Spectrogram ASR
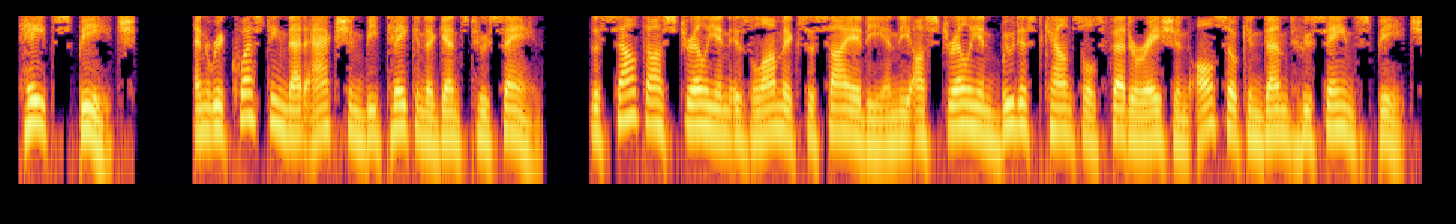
hate speech, and requesting that action be taken against Hussein. The South Australian Islamic Society and the Australian Buddhist Councils Federation also condemned Hussein's speech.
